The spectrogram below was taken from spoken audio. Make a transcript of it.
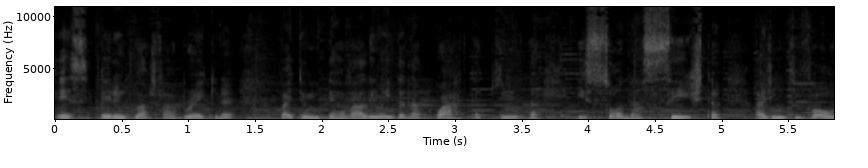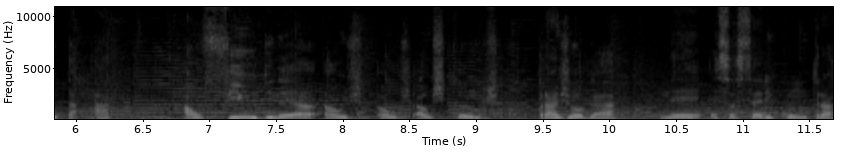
esse período do All-Star Break, né, vai ter um intervalinho ainda na quarta, quinta e só na sexta a gente volta a, ao field, né, aos, aos, aos campos para jogar né, essa série contra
